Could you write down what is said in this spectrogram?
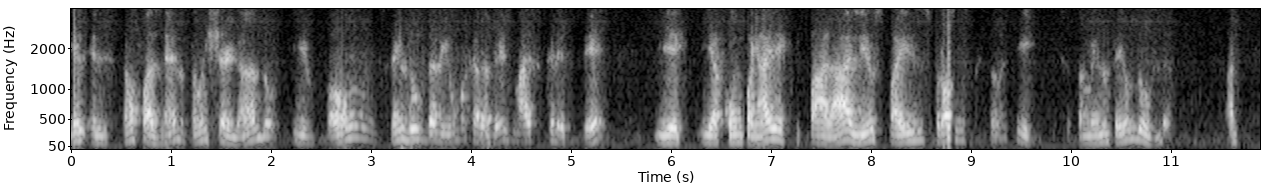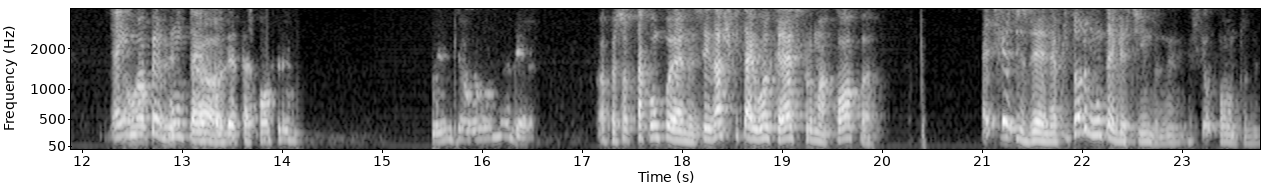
eles estão fazendo, estão enxergando e vão, sem dúvida nenhuma, cada vez mais crescer e, e acompanhar e equiparar ali os países próximos que estão aqui. Isso também não tenho dúvida. E aí, então, uma pergunta é, ó, poder estar contribuindo de alguma maneira. A pessoa que está acompanhando, vocês acham que Taiwan cresce para uma Copa? É difícil dizer, né? Porque todo mundo está investindo, né? Esse é o ponto, né?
